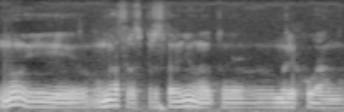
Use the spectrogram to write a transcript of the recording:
ну и у нас распространено это марихуана,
